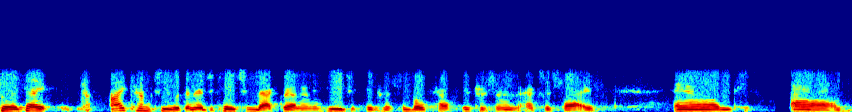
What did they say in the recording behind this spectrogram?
So as I, I come to you with an education background and a huge interest in both health, nutrition, and exercise. And um,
